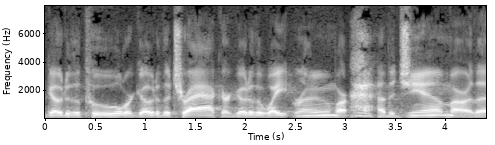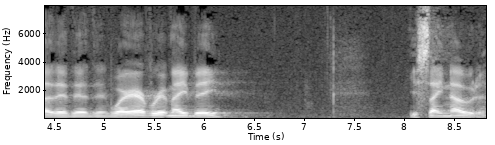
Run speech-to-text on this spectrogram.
go to the pool or go to the track or go to the weight room or uh, the gym or the, the, the, wherever it may be, you say no to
